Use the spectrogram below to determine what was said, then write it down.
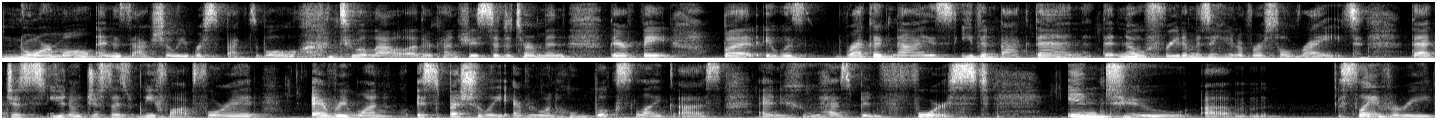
normal and it's actually respectable to allow other countries to determine their fate. But it was recognized even back then that no, freedom is a universal right. That just, you know, just as we fought for it, everyone, especially everyone who looks like us and who has been forced into um, slavery,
